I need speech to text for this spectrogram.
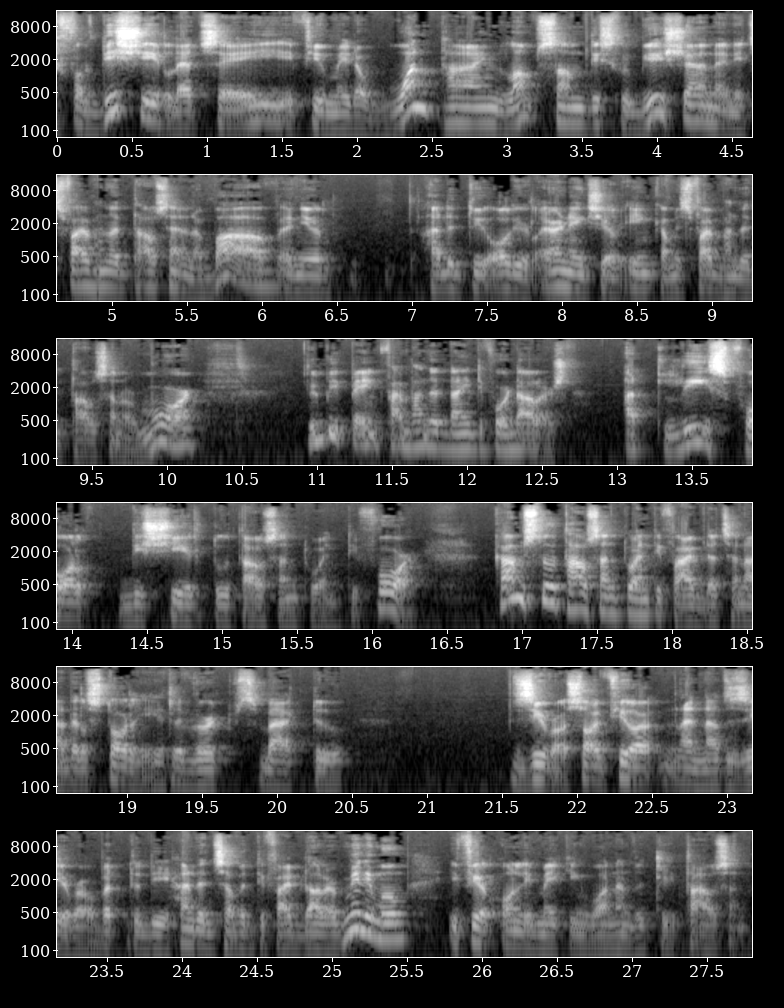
for this year, let's say, if you made a one-time lump sum distribution and it's 500,000 and above, and you're added to all your earnings, your income is 500,000 or more, you'll be paying $594 at least for this year 2024. Comes 2025, that's another story. It reverts back to zero. So if you're not, not zero, but to the $175 minimum if you're only making 103,000.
